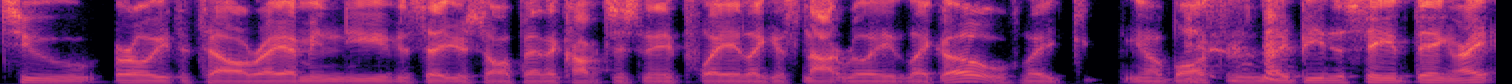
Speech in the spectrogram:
too early to tell, right? I mean, you even said yourself, and the competition they play, like it's not really like, oh, like you know, Boston might be the same thing, right?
